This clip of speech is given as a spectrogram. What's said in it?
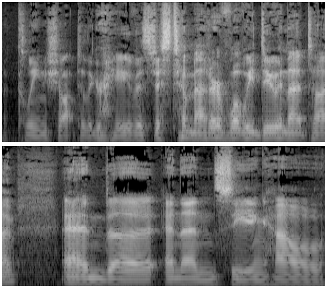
a clean shot to the grave. It's just a matter of what we do in that time, and uh, and then seeing how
